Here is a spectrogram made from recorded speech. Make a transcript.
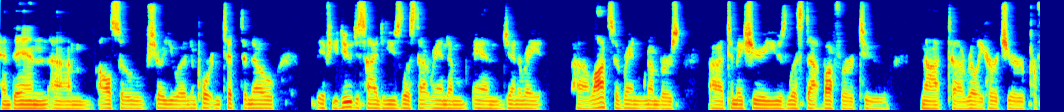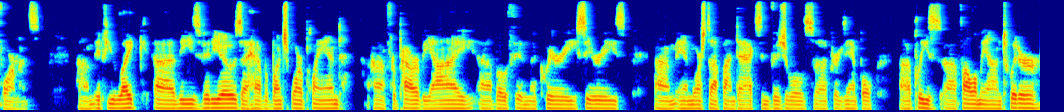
And then um, also show you an important tip to know if you do decide to use list.random and generate uh, lots of random numbers, uh, to make sure you use list.buffer to not uh, really hurt your performance. Um, if you like uh, these videos, I have a bunch more planned uh, for Power BI, uh, both in the query series um, and more stuff on DAX and visuals, uh, for example. please follow me on Twitter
